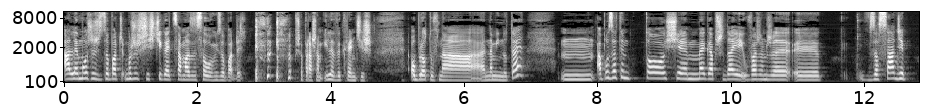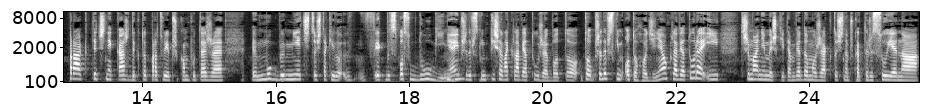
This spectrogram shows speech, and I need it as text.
ale możesz zobaczyć, możesz się ścigać sama ze sobą i zobaczyć, przepraszam, ile wykręcisz obrotów na, na minutę. Mm, a poza tym to się mega przydaje i uważam, że w zasadzie praktycznie każdy, kto pracuje przy komputerze, y, mógłby mieć coś takiego jakby w sposób długi, nie? I mhm. przede wszystkim pisze na klawiaturze, bo to, to przede wszystkim o to chodzi, nie? O klawiaturę i trzymanie myszki. Tam wiadomo, że jak ktoś na przykład rysuje na,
